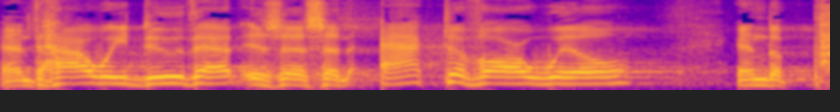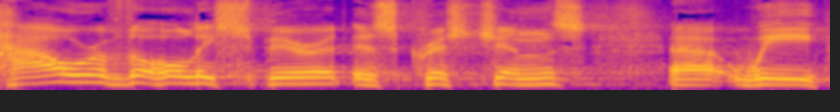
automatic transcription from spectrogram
And how we do that is as an act of our will in the power of the Holy Spirit as Christians. Uh, we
